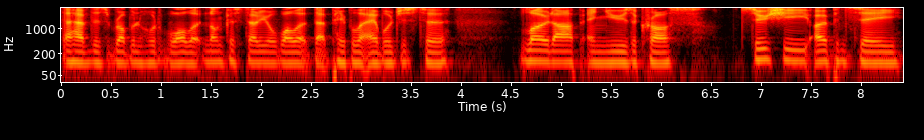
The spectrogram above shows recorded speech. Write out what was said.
they have this Robinhood wallet, non custodial wallet that people are able just to load up and use across Sushi, OpenSea,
